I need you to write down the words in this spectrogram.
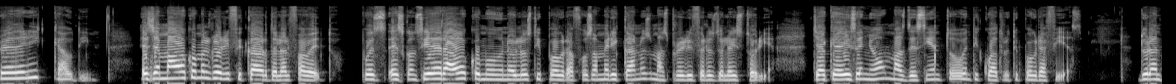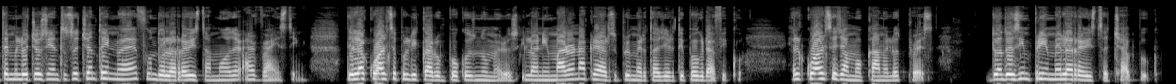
Frederick Gaudí es llamado como el glorificador del alfabeto, pues es considerado como uno de los tipógrafos americanos más prolíferos de la historia, ya que diseñó más de 124 tipografías. Durante 1889 fundó la revista Modern Advertising, de la cual se publicaron pocos números y lo animaron a crear su primer taller tipográfico, el cual se llamó Camelot Press, donde se imprime la revista Chapbook,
